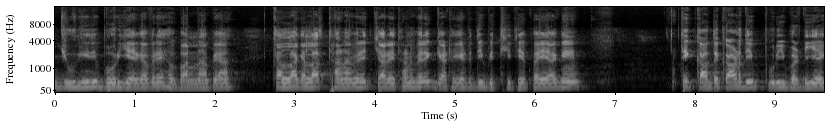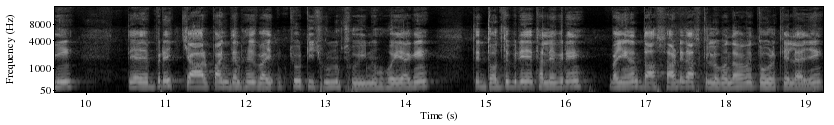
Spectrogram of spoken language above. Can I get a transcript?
ਜੂਰੀ ਦੀ ਬੋਰੀ ਹੈਗਾ ਵੀਰੇ ਹਵਾਨਾ ਪਿਆ। ਕੱਲਾ ਕੱਲਾ ਥਾਣਾ ਵੀਰੇ, ਚਾਰੇ ਥਣ ਵੀਰੇ ਗੱਠ ਗੱਠ ਦੀ ਬਿੱਥੀ ਤੇ ਪਏ ਹੈਗੇ। ਤੇ ਕੱਦ ਕਾੜ ਦੀ ਪੂਰੀ ਵੱਡੀ ਹੈਗੀ। ਤੇ ਵੀਰੇ 4-5 ਦਿਨ ਹੋਏ ਬਾਈ ਝੂਟੀ ਛੂ ਨੂੰ, ਸੂਈ ਨੂੰ ਹੋਏ ਹੈਗੇ। ਤੇ ਦੁੱਧ ਵੀਰੇ ਥੱਲੇ ਵੀਰੇ ਬਾਈ ਕਹਿੰਦਾ 10 10.5 ਕਿਲੋ ਬੰਦਾ ਭਾਵੇਂ ਤੋਲ ਕੇ ਲੈ ਜੇ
